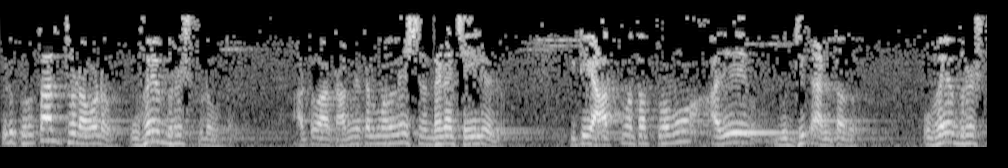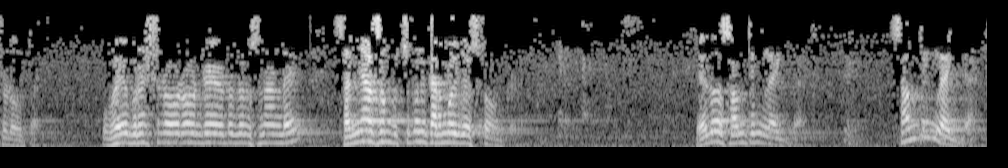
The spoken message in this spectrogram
వీడు కృతార్థుడు అవడు ఉభయభ్రష్టుడు అవుతాడు అటు ఆ కామ్యకర్మల్ని శ్రద్ధగా చేయలేడు. ఇటు ఆత్మతత్వము అది బుద్ధికి అంటదు. ఉభయభ్రష్టుడు అవుతాడు ఉభయభ్రష్టుడు అవడం అంటే ఏటో తెలుసునండి సన్యాసం పుచ్చుకొని కర్మలు చేస్తూ ఉంటాడు. ఏదో something like that something like that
